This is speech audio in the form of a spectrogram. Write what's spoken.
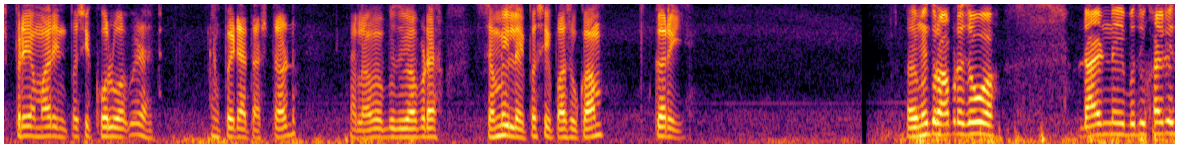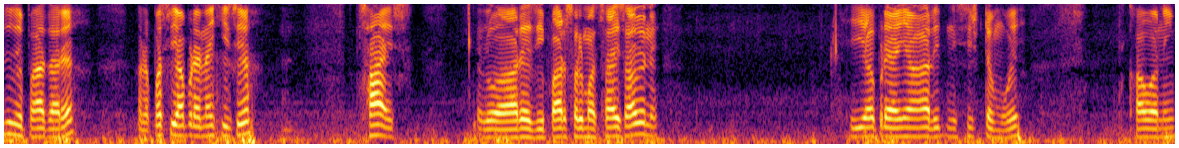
સ્પ્રે મારીને પછી ખોલવા પડ્યા પડ્યા હતા સ્ટડ એટલે હવે બધું આપણે જમી લઈ પછી પાછું કામ કરી. હવે મિત્રો આપણે જુઓ, દાળ ને એ બધું ખાઈ લીધું છે ભાત હારે. અને પછી આપણે નાખી છે છાશ. જો જે પાર્સલમાં છાશ આવે ને, એ આપણે અહીંયા આ રીતની સિસ્ટમ હોય ખાવાની.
